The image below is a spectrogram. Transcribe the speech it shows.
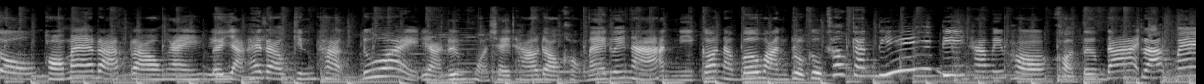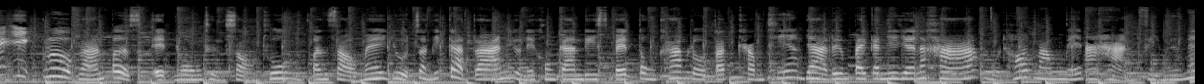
สองเพราะแม่รักเราไง เลยอยากให้เรากินผักด้วย อย่าลืมหัวไชเท้าดองของแม่ด้วยนะ อันนี้ก็ number one กรุบกรุบเข้ากันดีดีถ้าไม่พอขอเติมได้ รักแม่อีกกรุบร้านเปิด 11 โมงถึง 2 ทุ่มวันเสาร์แม่หยุดส่วนพิกัดร้านอยู่ในโครงการดีสเปซตรงข้ามโลตัสคำเที่ยง อย่าลืมไปกันเยอะๆนะคะ หมูทอดมัมเม็ดอาหารฝีมือแม่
